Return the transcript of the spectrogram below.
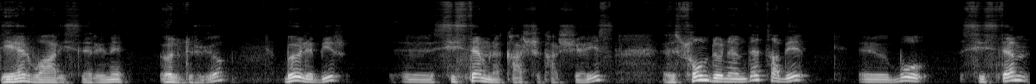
diğer varislerini öldürüyor. Böyle bir e, sistemle karşı karşıyayız. E, son dönemde tabi bu sistem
